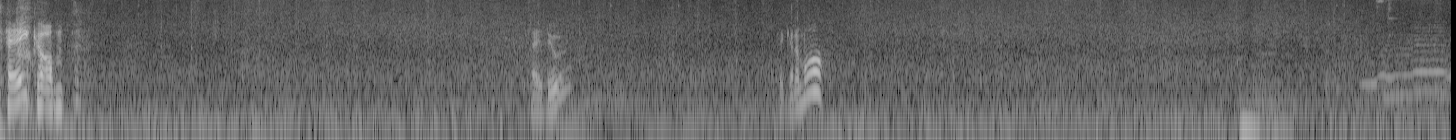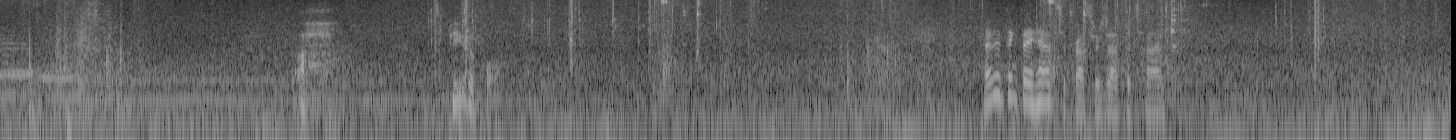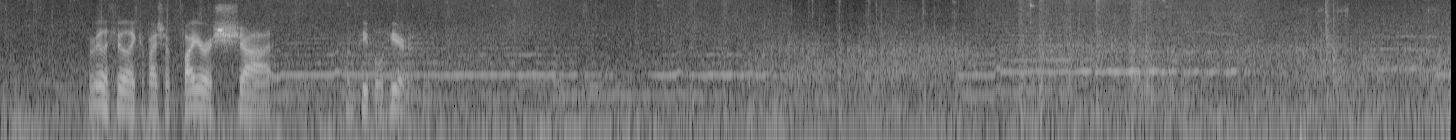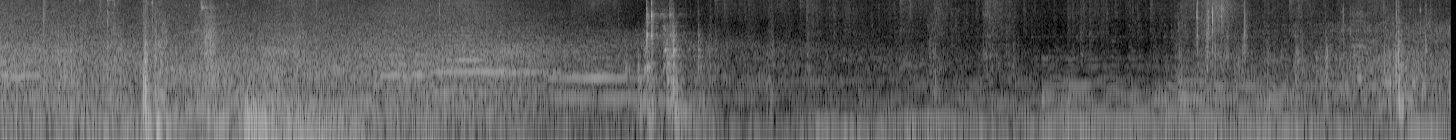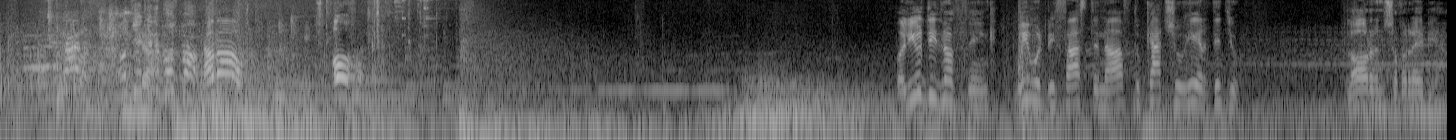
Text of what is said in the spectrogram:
Take them. I do it? Get them all? Oh, it's beautiful. I didn't think they had suppressors at the time. I really feel like if I should fire a shot when people hear it. Dietro! Come out! It's over. Well, you did not think we would be fast enough to catch you here, did you? Lawrence of Arabia.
